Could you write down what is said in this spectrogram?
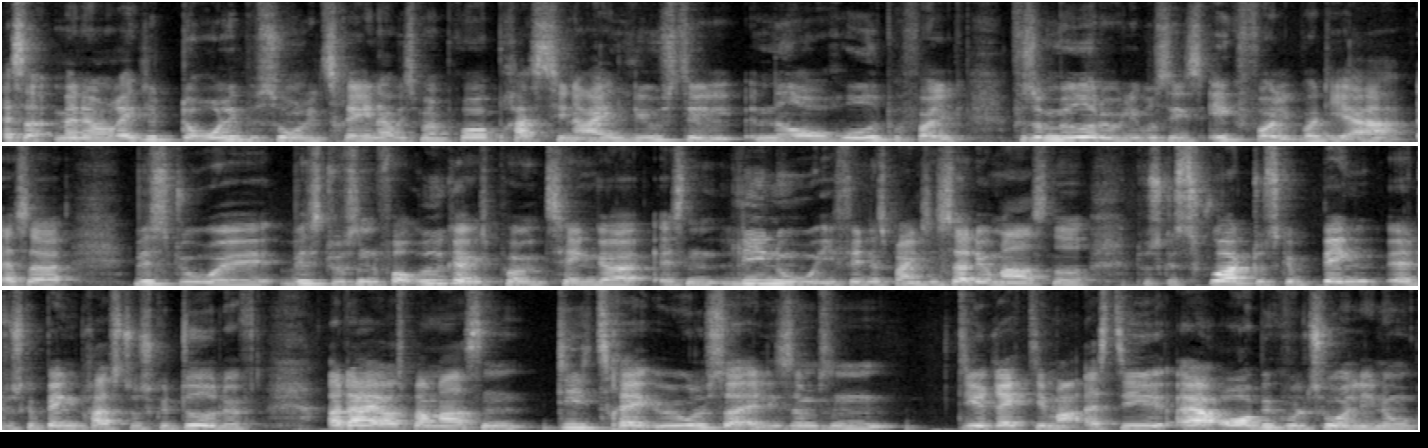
altså man er jo en rigtig dårlig personlig træner, hvis man prøver at presse sin egen livsstil ned over hovedet på folk. For så møder du jo lige præcis ikke folk, hvor de er. Altså hvis du, øh, hvis du sådan fra udgangspunkt tænker, altså, lige nu i fitnessbranchen, så er det jo meget sådan noget, du skal squat, du skal, bænk, øh, du skal bænkpres, du skal dødløft. Og der er jeg også bare meget sådan, de tre øvelser er ligesom sådan de er rigtig meget, altså de er oppe i kulturen lige nu.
